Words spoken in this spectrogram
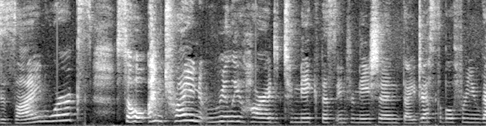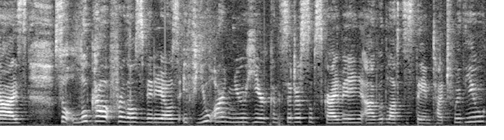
design works. So I'm trying really hard to make this information digestible for you guys. So look out for those videos. If you are new here, consider subscribing. I would love to stay in touch with you.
